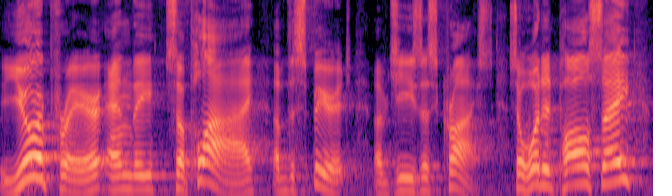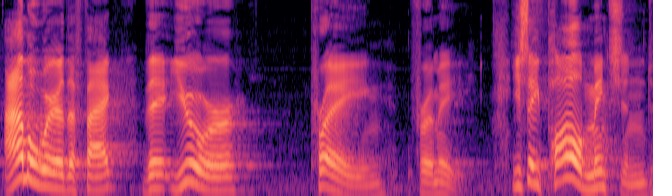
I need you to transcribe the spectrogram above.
your prayer and the supply of the Spirit of Jesus Christ. So, what did Paul say? I'm aware of the fact that you're praying for me. You see, Paul mentioned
